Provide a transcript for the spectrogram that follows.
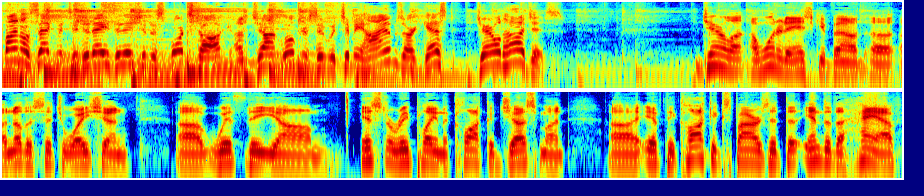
Final segment to today's edition of Sports Talk. I'm John Wilkerson with Jimmy Hyams, our guest, Gerald Hodges. Gerald, I wanted to ask you about uh, another situation uh, with the um, instant replay and the clock adjustment. Uh, if the clock expires at the end of the half,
